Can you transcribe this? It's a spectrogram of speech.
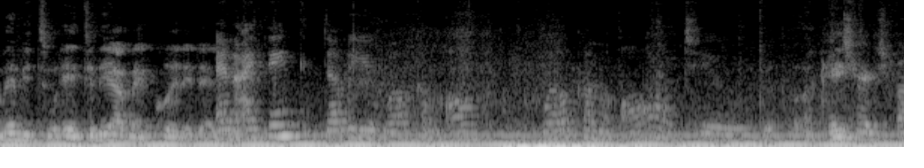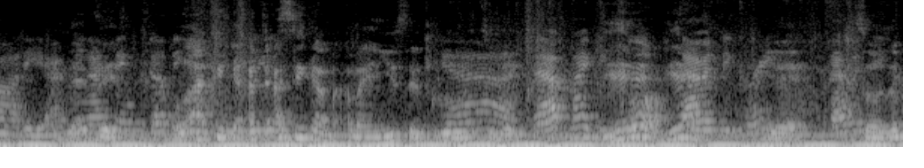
maybe to, eh, today I may call it And I think W welcome all, welcome all to okay. the church body. I mean, I think W Well, I think, I, th- I think I'm, I might use the group Yeah, today. that might be Yeah, cool. yeah. That would be great. Yeah. That would so be great.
